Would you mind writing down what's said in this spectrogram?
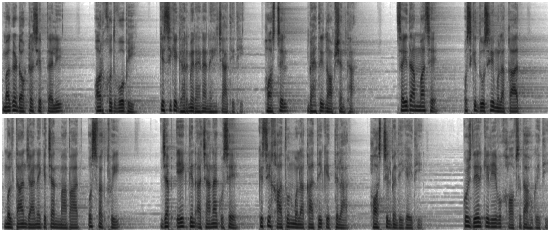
مگر ڈاکٹر سبت علی اور خود وہ بھی کسی کے گھر میں رہنا نہیں چاہتی تھی۔ ہاسٹل بہترین آپشن تھا۔ سعیدہ اماں سے اس کی دوسری ملاقات ملتان جانے کے چند ماہ بعد اس وقت ہوئی۔ جب ایک دن اچانک اسے کسی خاتون ملاقاتی کی اطلاع ہاسٹل میں دی گئی تھی۔ کچھ دیر کے لیے وہ خوفزدہ ہو گئی تھی۔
